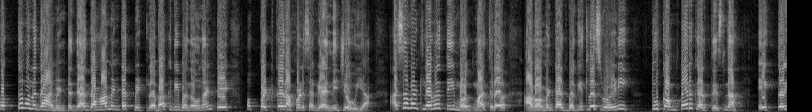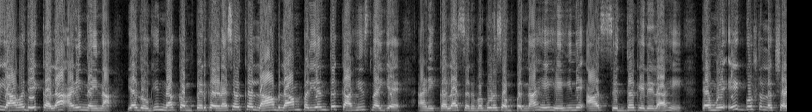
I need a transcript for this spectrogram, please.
फक्त मला दहा मिनिटं द्या. दहा मिनिटात पिठलं भाकरी बनवून आणते. मग पटकन आपण सगळ्यांनी जेवूया. असं म्हटल्यावर ती मग मात्र आवा म्हणतात बघितलंस रोहिणी तू कंपेअर करतेस ना. एक तर यामध्ये कला आणि नैना या दोघींना कंपेअर करण्यासारखं लांब लांब पर्यंत काहीच नाहीये. आणि कला सर्व गुण संपन्न आहे हे हिने आज सिद्ध केलेलं आहे. त्यामुळे एक गोष्ट लक्षात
